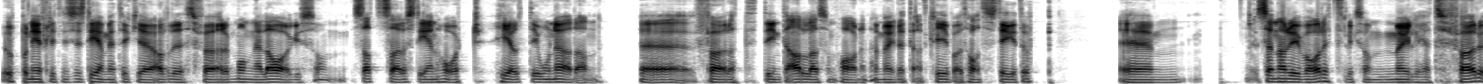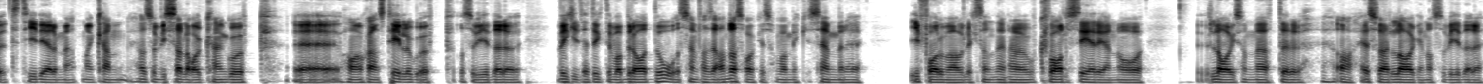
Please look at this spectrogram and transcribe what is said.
upp och nedflyttningssystemet tycker jag är alldeles för många lag som satsar stenhårt helt i onödan. Eh, för att det är inte alla som har den här möjligheten att kliva och ta steget upp. Ehm, Sen har det ju varit liksom möjlighet förut tidigare med att man kan, alltså vissa lag kan gå upp, eh, ha en chans till att gå upp och så vidare, vilket jag tyckte var bra då. Sen fanns det andra saker som var mycket sämre i form av liksom den här kvalserien och lag som möter ja, SHL-lagen och så vidare.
